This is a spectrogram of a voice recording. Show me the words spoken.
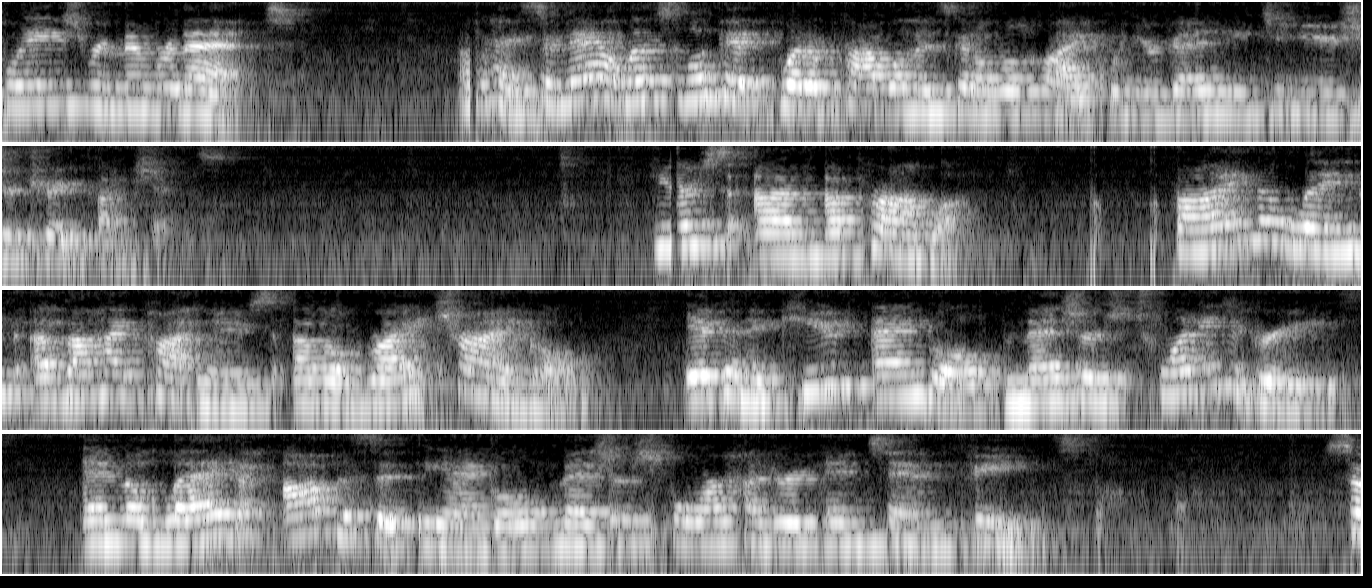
please remember that. Okay, so now let's look at what a problem is going to look like when you're going to need to use your trig functions. Here's um, a problem. Find the length of the hypotenuse of a right triangle if an acute angle measures 20 degrees and the leg opposite the angle measures 410 feet. So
